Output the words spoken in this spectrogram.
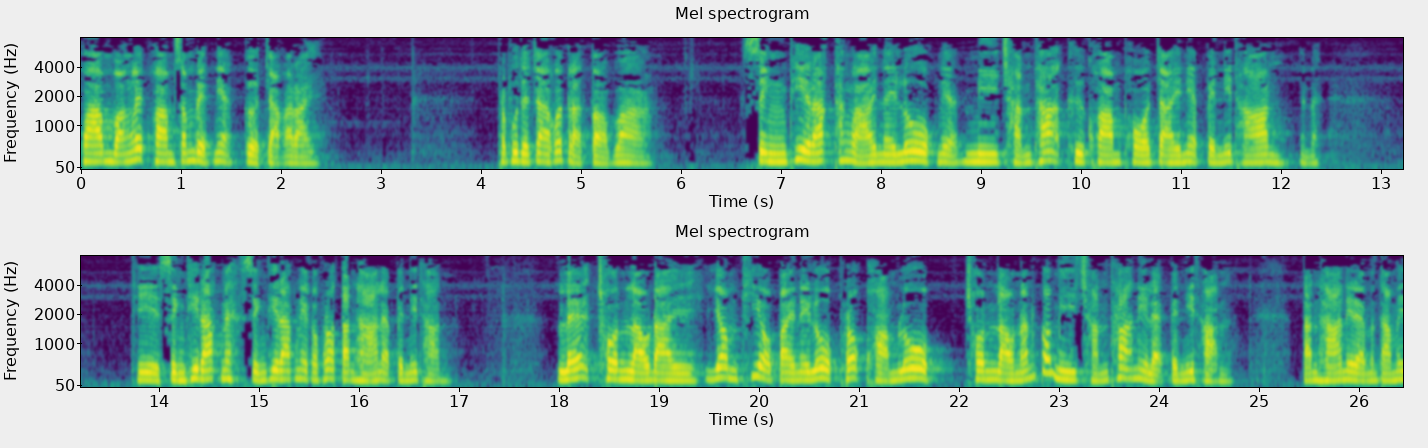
ความหวังและความสำเร็จเนี่ยเกิดจากอะไร พระพุทธเจ้าก็ตรัสตอบว่า สิ่งที่รักทั้งหลายในโลกเนี่ยมีฉันทะคือความพอใจเนี่ยเป็นนิทานเห็นไหม ที่สิ่งที่รักนะสิ่งที่รักเนี่ยก็เพราะตัณหาแหละเป็นนิทาน และชนเหล่าใดย่อมเที่ยวไปในโลก เพราะความโลภชนเหล่านั้นก็มีฉันทะนี่แหละเป็นนิทาน ตัณหานี่แหละมันทำให้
